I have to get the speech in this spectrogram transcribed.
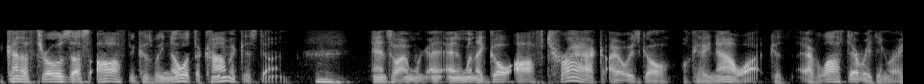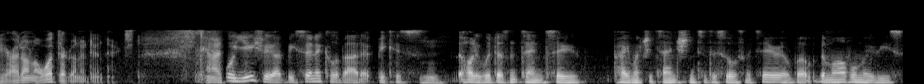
it kind of throws us off because we know what the comic has done. And so I'm, and when they go off track, I always go, okay, now what? Because I've lost everything right here. I don't know what they're going to do next. I, Well, usually I'd be cynical about it because Mhm. Hollywood doesn't tend to pay much attention to the source material. But the Marvel movies,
